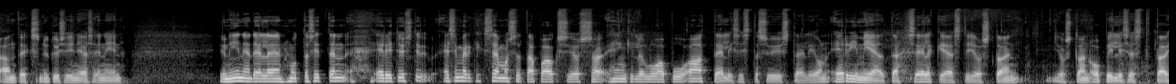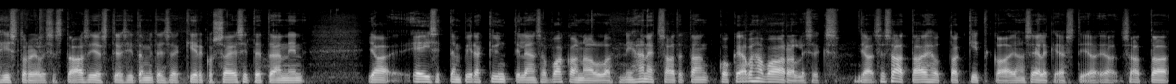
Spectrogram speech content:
anteeksi nykyisiin jäseniin ja niin edelleen. Mutta sitten erityisesti esimerkiksi semmoisessa tapauksessa, jossa henkilö luopuu aatteellisista syistä, eli on eri mieltä selkeästi jostain, jostain opillisesta tai historiallisesta asiasta ja siitä, miten se kirkossa esitetään, niin ja ei sitten pidä kynttilänsä vakanalla, niin hänet saatetaan kokea vähän vaaralliseksi. Ja se saattaa aiheuttaa kitkaa ihan selkeästi ja, ja saattaa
